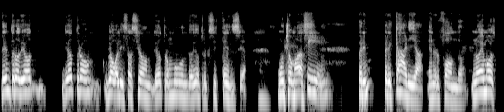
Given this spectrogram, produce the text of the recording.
dentro de, de otra globalización, de otro mundo, de otra existencia, mucho más precaria en el fondo. No hemos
